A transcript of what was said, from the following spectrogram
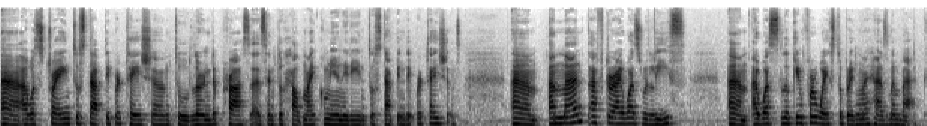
Uh, I was trained to stop deportation, to learn the process, and to help my community into stopping deportations. Um, a month after I was released, um, I was looking for ways to bring my husband back.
